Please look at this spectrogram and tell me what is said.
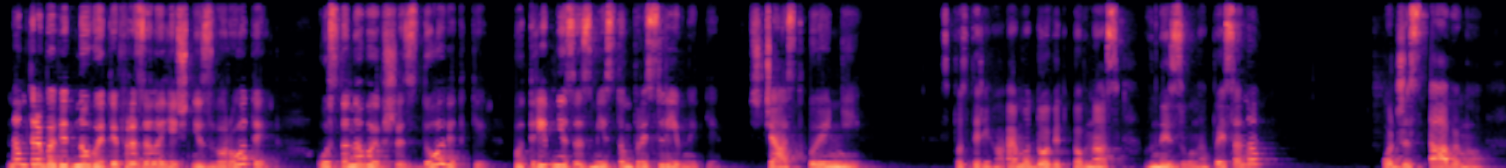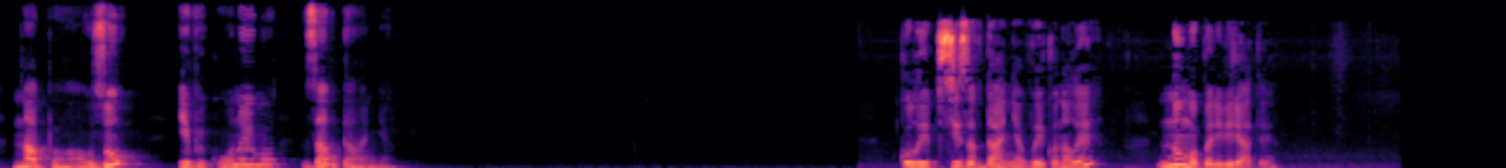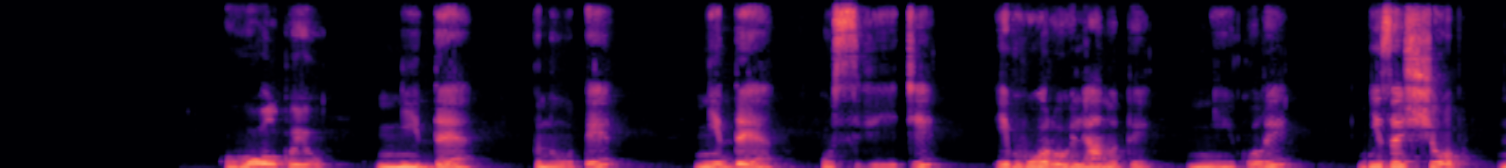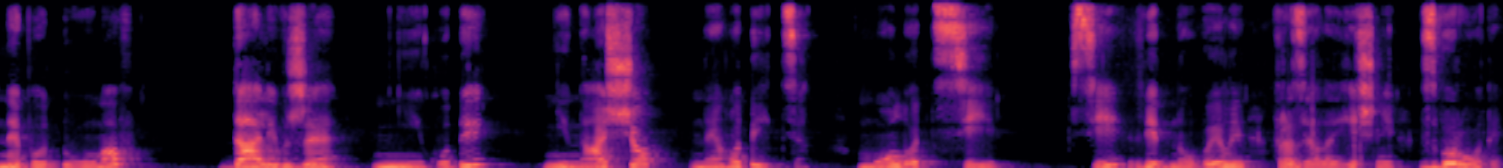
Нам треба відновити фразеологічні звороти, установивши з довідки потрібні за змістом прислівники з часткою ні. Спостерігаємо, довідка в нас внизу написана. Отже, ставимо на паузу і виконуємо завдання. Коли всі завдання виконали, нумо перевіряти. Голкою ніде пнути, ніде у світі і вгору глянути ніколи, ні за що б не подумав, далі вже нікуди, ні на що не годиться. Молодці! Всі відновили фразеологічні звороти.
